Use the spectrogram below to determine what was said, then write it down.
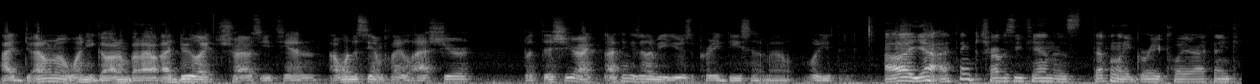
I, do, I don't know when he got him, but I, I do like Travis Etienne. I wanted to see him play last year, but this year I, I think he's going to be used a pretty decent amount. What do you think? Uh, yeah, I think Travis Etienne is definitely a great player. I think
